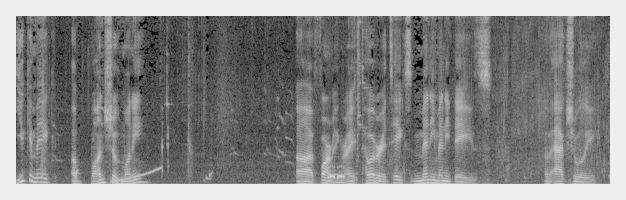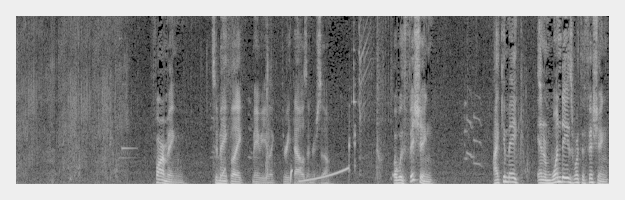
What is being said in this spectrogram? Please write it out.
you can make a bunch of money uh, farming, right? However, it takes many, many days of actually farming to make like maybe like 3,000 or so. But with fishing, I can make in one day's worth of fishing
